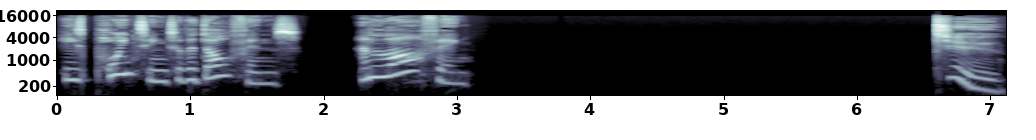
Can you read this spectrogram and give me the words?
He's pointing to the dolphins and laughing. 2.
